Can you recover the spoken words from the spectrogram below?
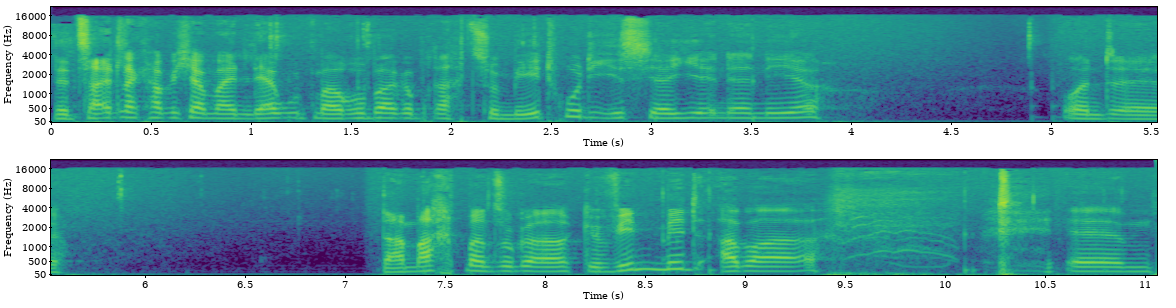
Eine Zeit lang habe ich ja mein Lehrgut mal rübergebracht zur Metro, die ist ja hier in der Nähe. Und äh, da macht man sogar Gewinn mit, aber ähm,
